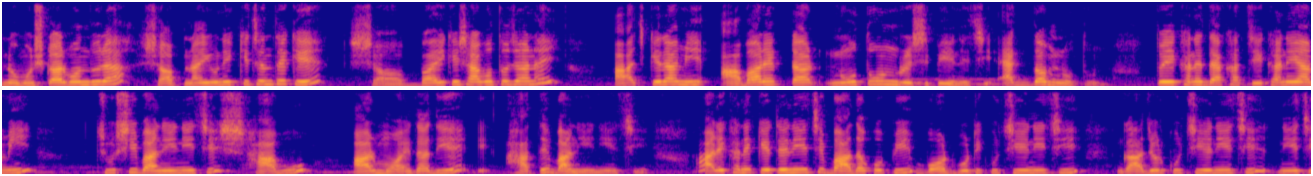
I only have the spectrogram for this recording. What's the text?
নমস্কার বন্ধুরা, স্বপ্না ইউনিক কিচেন থেকে সবাইকে স্বাগত জানাই। আজকের আমি আবার একটা নতুন রেসিপি এনেছি, একদম নতুন। তো এখানে দেখাচ্ছি, এখানে আমি চুষি বানিয়ে নিয়েছি, সাবু আর ময়দা দিয়ে হাতে বানিয়ে নিয়েছি। আর এখানে কেটে নিয়েছি বাঁধাকপি, বটবটি কুচিয়ে নিয়েছি, গাজর কুচিয়ে নিয়েছি নিয়েছি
